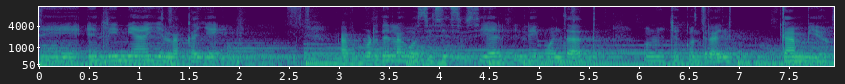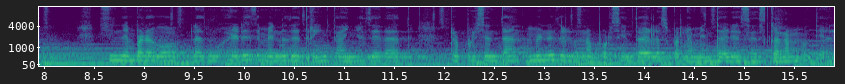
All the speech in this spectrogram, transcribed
eh, en línea y en la calle a favor de la justicia social y la igualdad o lucha contra el cambio. Sin embargo, las mujeres de menos de 30 años de edad representan menos del 1% de los parlamentarios a escala mundial.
